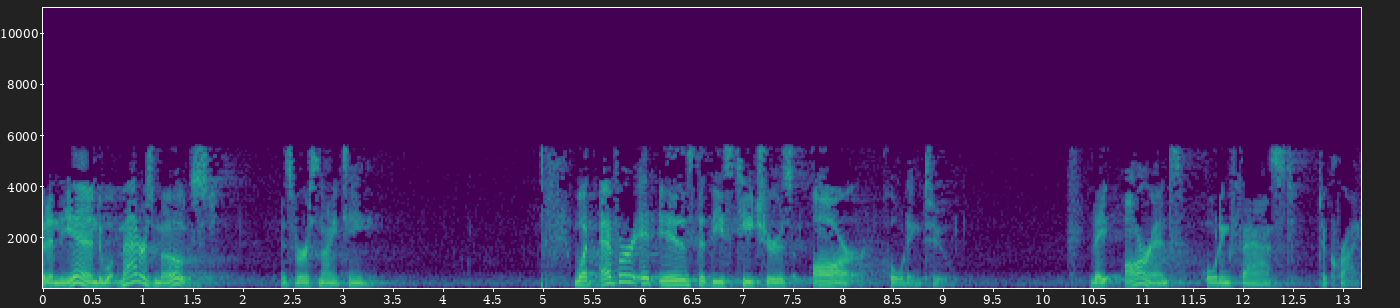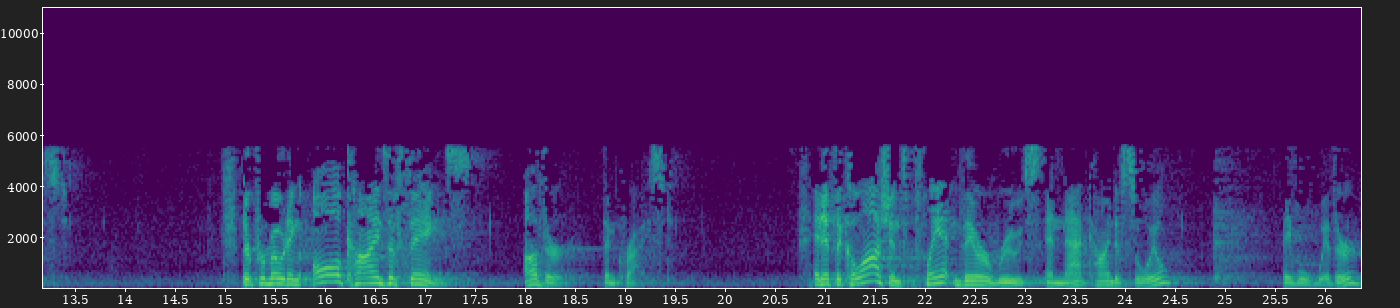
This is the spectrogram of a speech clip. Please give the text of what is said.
But in the end, what matters most is verse 19. Whatever it is that these teachers are holding to, they aren't holding fast to Christ. They're promoting all kinds of things other than Christ. And if the Colossians plant their roots in that kind of soil, they will wither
